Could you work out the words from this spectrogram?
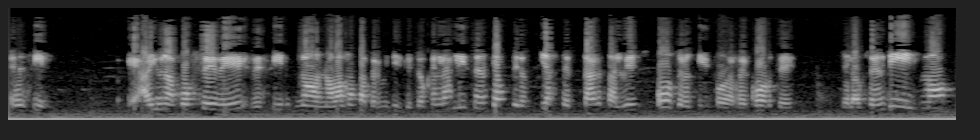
es decir, eh, hay una pose de decir, no, no vamos a permitir que toquen las licencias, pero sí aceptar tal vez otro tipo de recorte del ausentismo.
